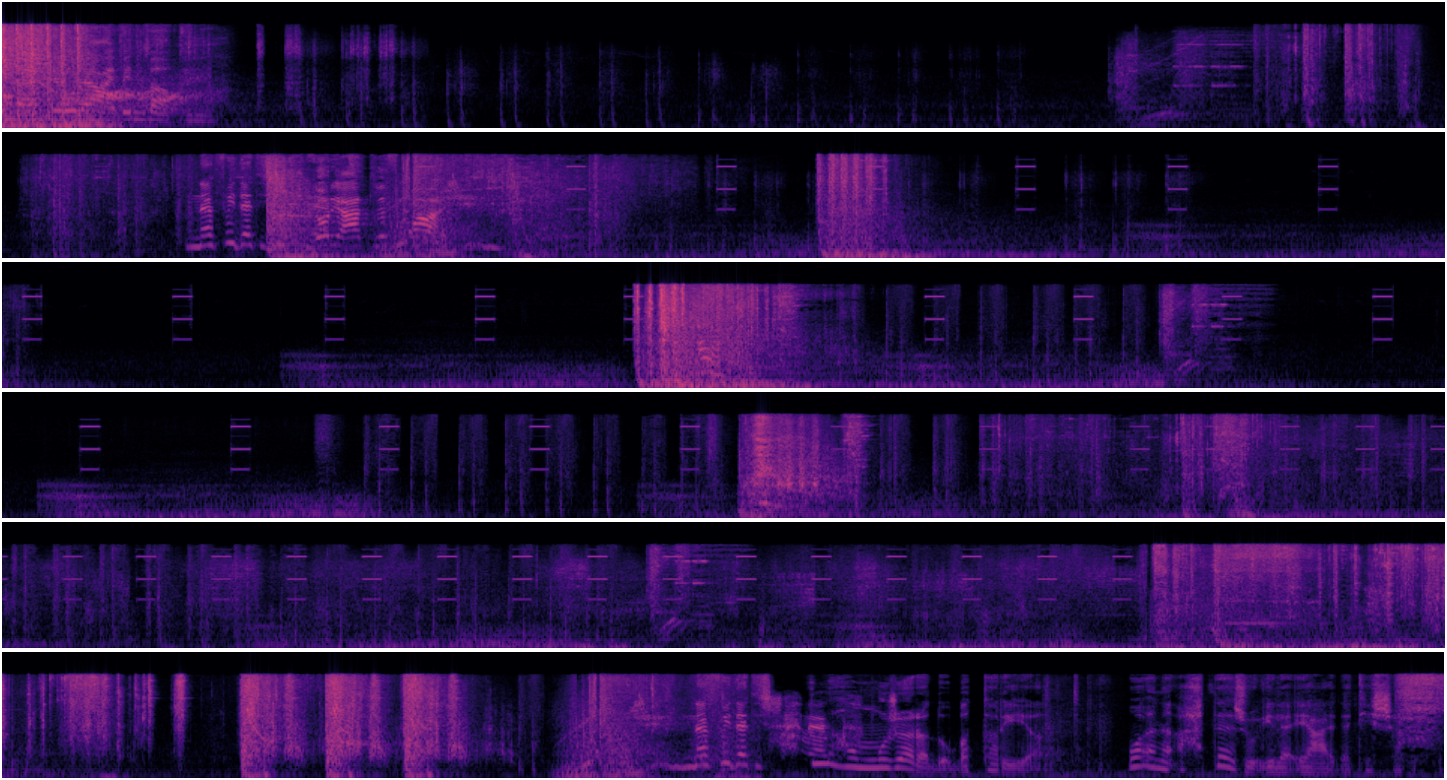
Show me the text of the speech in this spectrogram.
آخر لاعب باق. نفدت الشحنة زرعت السبايك نفدت الشحنة إنهم مجرد بطاريات وأنا أحتاج إلى إعادة الشحن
